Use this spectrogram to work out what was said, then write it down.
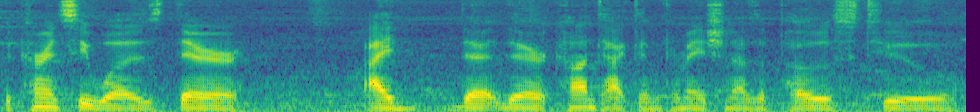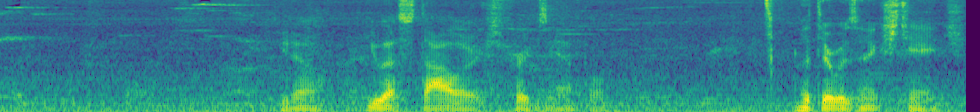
The currency was their, I, their, their contact information as opposed to, you know, US dollars, for example. But there was an exchange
